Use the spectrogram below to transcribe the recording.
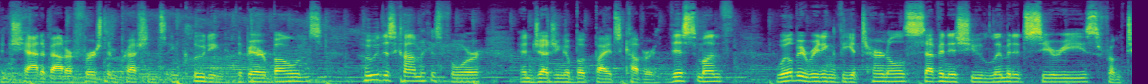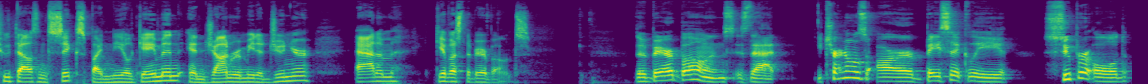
and chat about our first impressions, including the bare bones, who this comic is for, and judging a book by its cover. This month, we'll be reading The Eternals seven issue limited series from 2006 by Neil Gaiman and John Romita Jr. Adam, give us the bare bones. The bare bones is that Eternals are basically super old,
